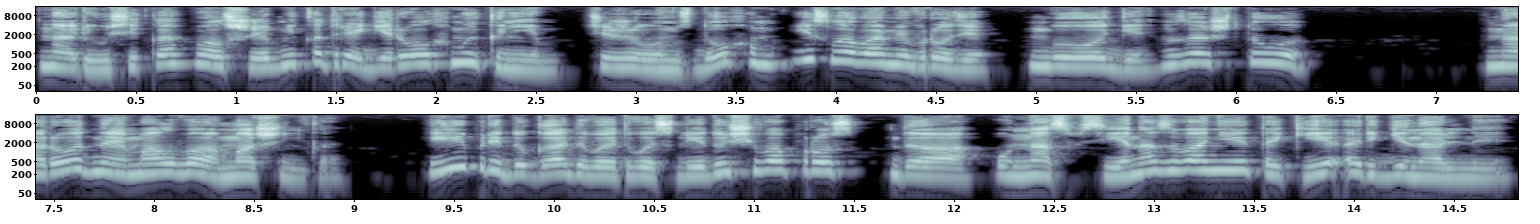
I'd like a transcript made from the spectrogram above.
На Рюсика волшебник отреагировал хмыканьем, тяжелым вздохом и словами вроде «Боги, за что?». Народная молва, Машенька. И, предугадывая твой следующий вопрос, да, у нас все названия такие оригинальные,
